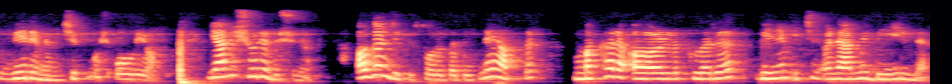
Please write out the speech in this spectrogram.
Verimim çıkmış oluyor. Yani şöyle düşünün. Az önceki soruda biz ne yaptık? Makara ağırlıkları benim için önemli değildi.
